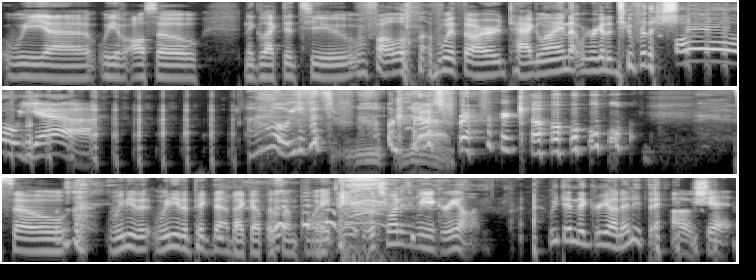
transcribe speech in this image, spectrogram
we uh, we have also neglected to follow up with our tagline that we were going to do for the show. Oh yeah, Oh, yeah, that's oh god, that was forever ago. So we need to we need to pick that back up at some point. which one did we agree on? we didn't agree on anything. Oh shit!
